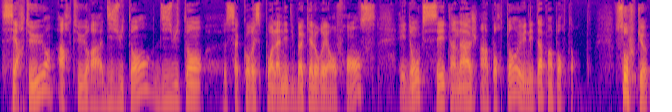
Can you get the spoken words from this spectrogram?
C'est Arthur. Arthur a 18 ans. 18 ans, euh, ça correspond à l'année du baccalauréat en France. Et donc c'est un âge important et une étape importante. Sauf que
